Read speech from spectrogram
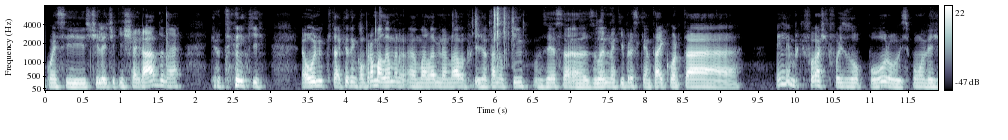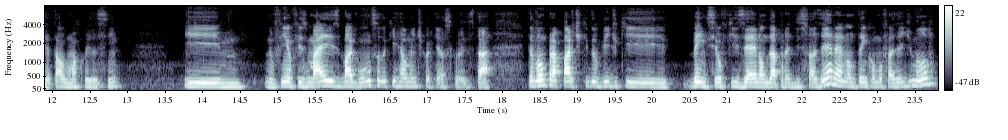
com esse estilete aqui cheirado, né? Que eu tenho que... É o único que tá aqui, eu tenho que comprar uma lâmina, uma lâmina nova porque já tá no fim. Usei essas lâminas aqui para esquentar e cortar... Nem lembro o que foi, acho que foi isopor ou espuma vegetal, alguma coisa assim. E no fim eu fiz mais bagunça do que realmente cortei as coisas. Tá, então vamos para a parte aqui do vídeo que, bem, se eu fizer não dá para desfazer, né? Não tem como fazer de novo.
